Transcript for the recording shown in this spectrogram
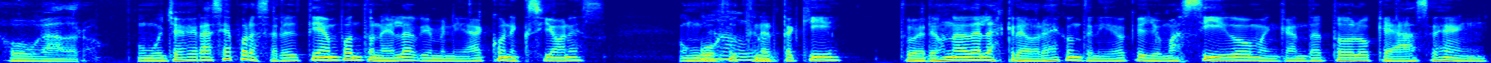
Abogadro. Muchas gracias por hacer el tiempo, Antonella. Bienvenida a Conexiones. Un gusto tenerte aquí. Tú eres una de las creadoras de contenido que yo más sigo. Me encanta todo lo que haces en,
